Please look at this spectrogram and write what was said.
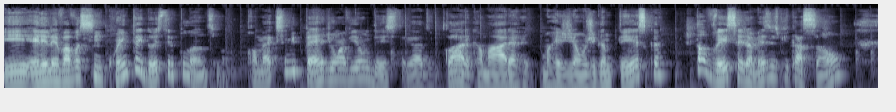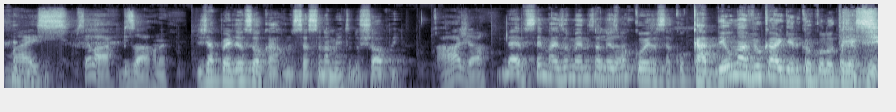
E ele levava 52 tripulantes, mano. Como é que você me perde um avião desse, tá ligado? Claro que é uma área, uma região gigantesca. Talvez seja a mesma explicação, mas, sei lá, bizarro, né? Já perdeu seu carro no estacionamento do shopping? Ah, já. Deve ser mais ou menos a Já. mesma coisa, sacou? Cadê o navio cargueiro que eu coloquei aqui?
